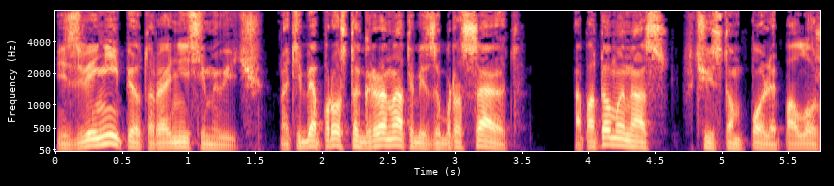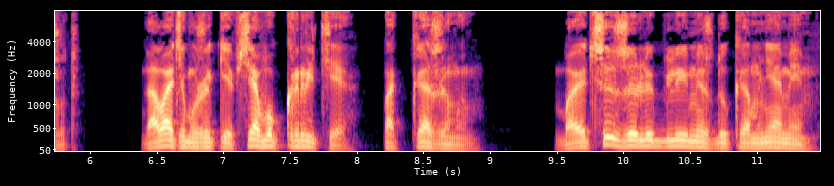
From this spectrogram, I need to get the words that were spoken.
Извини, Петр Анисимович, но тебя просто гранатами забросают, а потом и нас в чистом поле положат. Давайте, мужики, все в укрытие, покажем им. Бойцы залегли между камнями,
